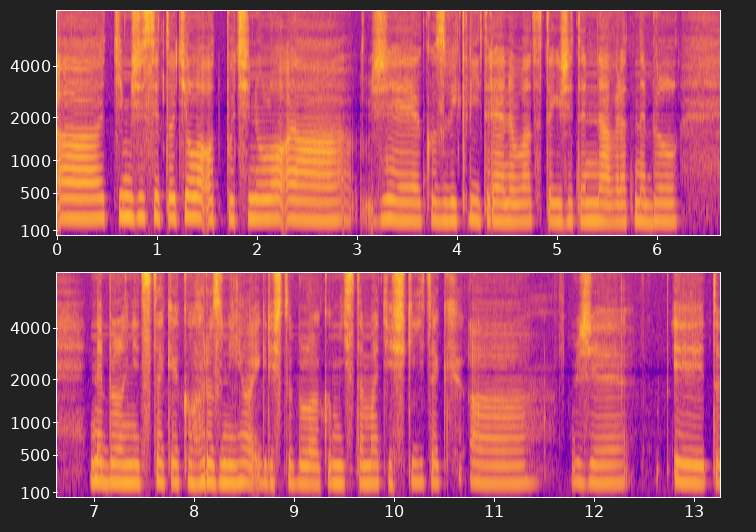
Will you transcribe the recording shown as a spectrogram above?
uh, tím, že si to tělo odpočinulo a že je jako zvyklý trénovat, takže ten návrat nebyl nebyl nic tak jako hroznýho, i když to bylo jako místama těžký, tak uh, že i to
